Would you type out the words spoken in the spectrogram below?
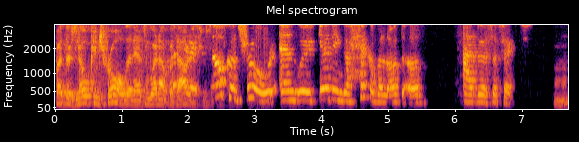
But there's no control that hasn't went up without exercise. No control, and we're getting a heck of a lot of adverse effects, mm-hmm.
